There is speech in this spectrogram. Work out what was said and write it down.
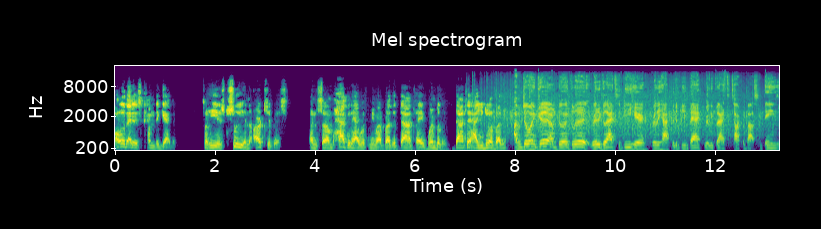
all of that has come together. So he is truly an archivist. And so I'm happy to have with me my brother Dante Wimberly. Dante, how you doing, brother? I'm doing good. I'm doing good. Really glad to be here. Really happy to be back. Really glad to talk about some things,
